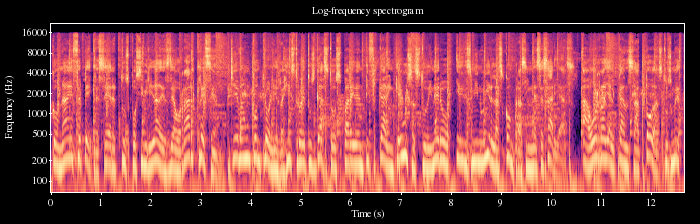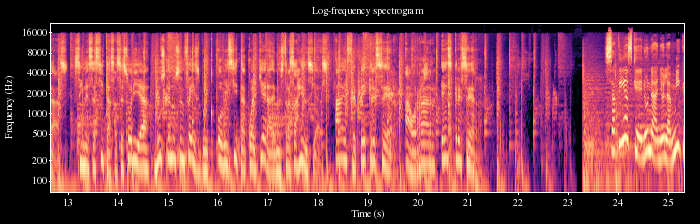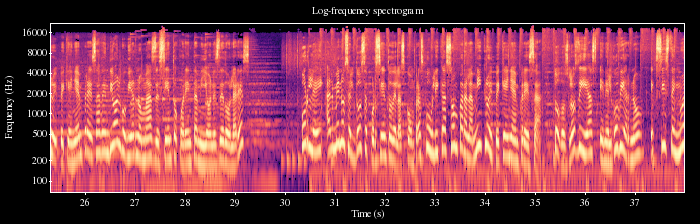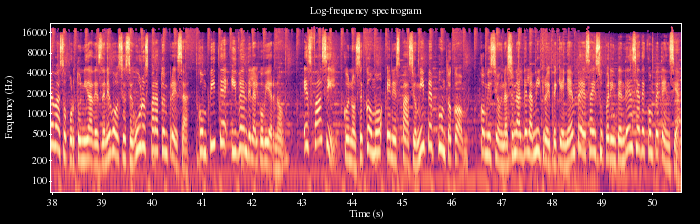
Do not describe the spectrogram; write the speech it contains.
Con AFP Crecer, tus posibilidades de ahorrar crecen. Lleva un control y registro de tus gastos para identificar en qué usas tu dinero y disminuir las compras innecesarias. Ahorra y alcanza todas tus metas. Si necesitas asesoría, búscanos en Facebook o visita cualquiera de nuestras agencias. AFP Crecer. Ahorrar es crecer. ¿Sabías que en un año la micro y pequeña empresa vendió al gobierno más de 140 millones de dólares? Por ley, al menos el 12% de las compras públicas son para la micro y pequeña empresa. Todos los días, en el gobierno, existen nuevas oportunidades de negocios seguros para tu empresa. Compite y véndele al gobierno. Es fácil. Conoce cómo en espaciomipe.com. Comisión Nacional de la Micro y Pequeña Empresa y Superintendencia de Competencia.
